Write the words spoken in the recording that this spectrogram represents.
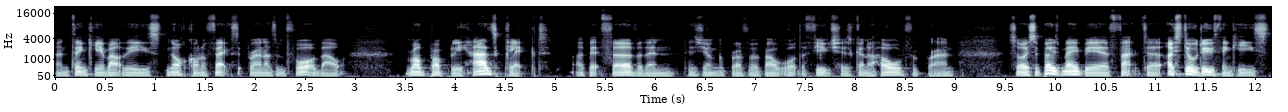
and thinking about these knock on effects that Bran hasn't thought about, Robb probably has clicked a bit further than his younger brother about what the future is going to hold for Bran. So I suppose maybe a factor. I still do think he's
